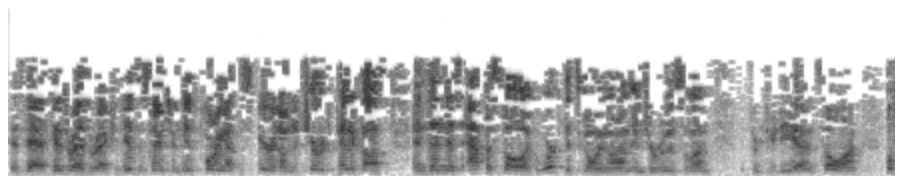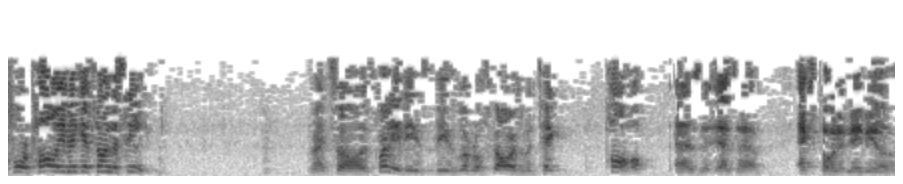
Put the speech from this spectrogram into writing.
his death, his resurrection, his ascension, his pouring out the Spirit on the church, Pentecost, and then this apostolic work that's going on in Jerusalem, through Judea, and so on, before Paul even gets on the scene. Right? So it's funny these these liberal scholars would take Paul as as a exponent maybe of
